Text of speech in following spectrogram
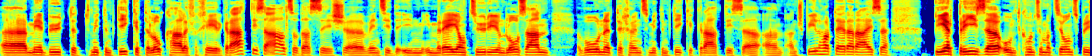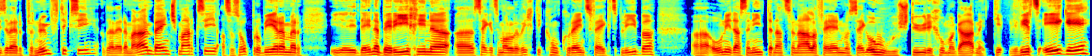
Äh, wir bieten mit dem Ticket den lokalen Verkehr gratis an. Also das ist, äh, wenn Sie im, im Rayon Zürich und Lausanne wohnen, dann können Sie mit dem Ticket gratis äh, an, an Spielort reisen. Bierpreise und Konsumationspreise werden vernünftig sein. Da werden wir auch im Benchmark sein. Also so probieren wir in diesen Bereichen, äh, sagen wir mal, richtig konkurrenzfähig zu bleiben, äh, ohne dass ein internationaler Fan muss sagen, oh, Steuer, ich komme gar nicht. Die wird es eh geben,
